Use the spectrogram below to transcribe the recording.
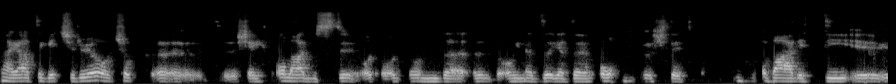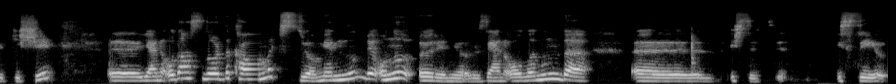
hayata geçiriyor o çok e, şey olağanüstü o, o, onun da e, oynadığı ya da o işte var ettiği e, kişi. Ee, yani o da aslında orada kalmak istiyor, memnun ve onu öğreniyoruz. Yani oğlanın da e, işte isteği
